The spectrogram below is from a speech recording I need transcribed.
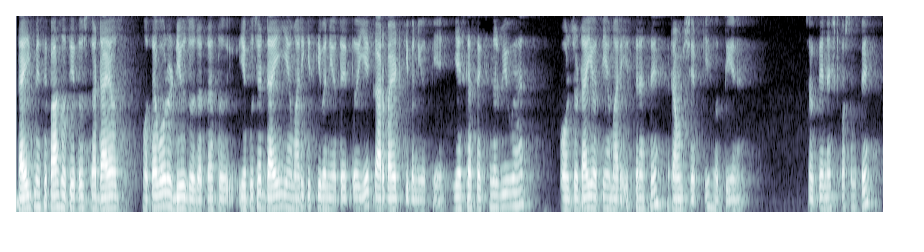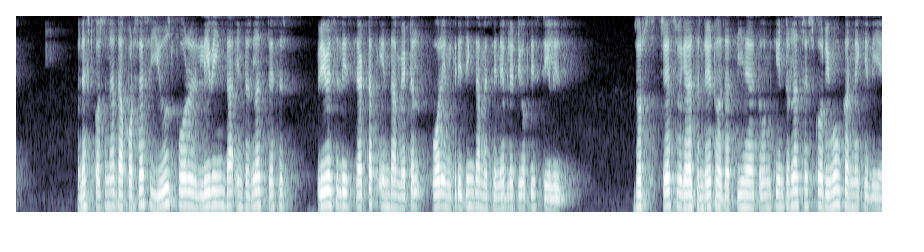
डाई में से पास होती है तो उसका डाई होता है वो रिड्यूज़ हो जाता है। तो ये पूछा, डाई ये हमारी किसकी बनी होती है? तो ये कार्बाइड की बनी होती है। ये इसका सेक्शनल व्यू है और जो डाई होती है हमारी इस तरह से राउंड शेप की होती है। चलते हैं नेक्स्ट क्वेश्चन पे। नेक्स्ट क्वेश्चन है the process use for relieving the internal stresses previously setup in the metal for increasing the machinability of the steel is जो स्ट्रेस वगैरह जनरेट हो जाती है तो उनकी इंटरनल स्ट्रेस को रिमूव करने के लिए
